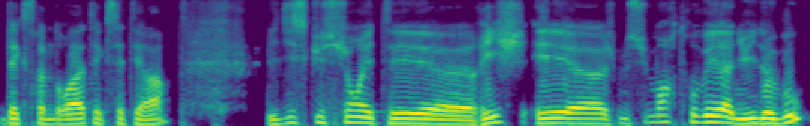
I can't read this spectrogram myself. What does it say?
d'extrême droite, etc. Les discussions étaient euh, riches et euh, je me suis moins retrouvé à Nuit debout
